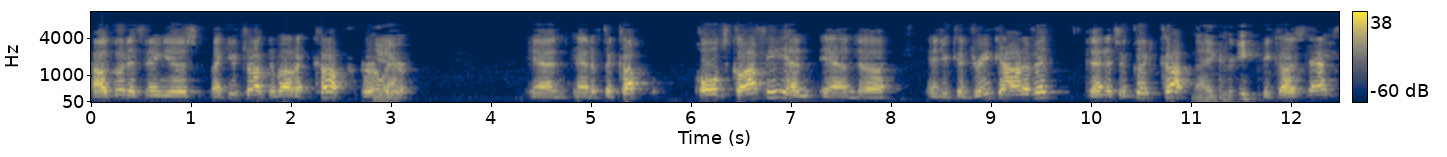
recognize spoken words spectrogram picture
how good a thing is, like you talked about a cup earlier. Yeah. And, and if the cup holds coffee and, and, uh, and you can drink out of it, then it's a good cup. I agree. Because that,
